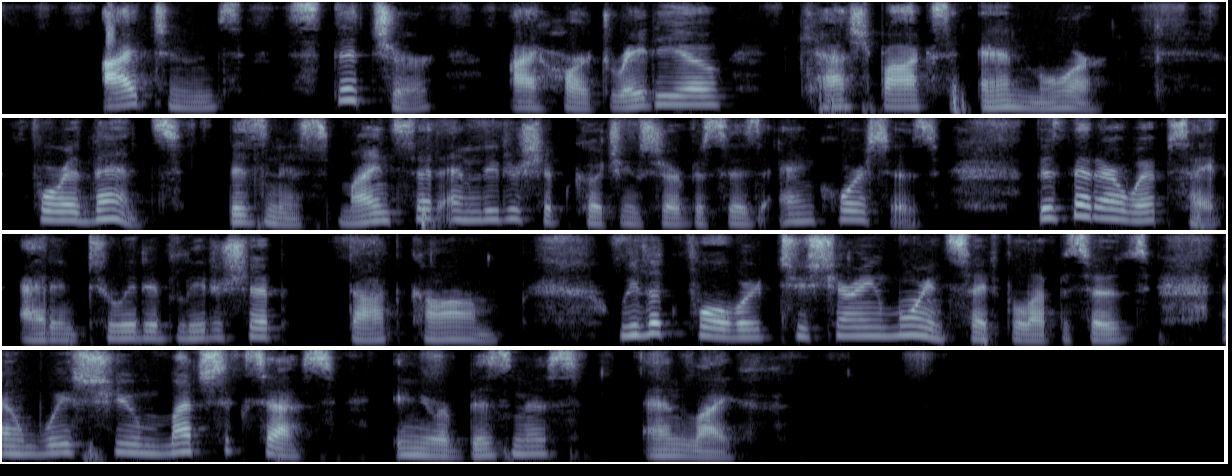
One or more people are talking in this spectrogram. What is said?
iTunes, Stitcher, iHeartRadio, Castbox, and more. For events, business, mindset, and leadership coaching services and courses, visit our website at intuitiveleadership.com. We look forward to sharing more insightful episodes and wish you much success in your business and life.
